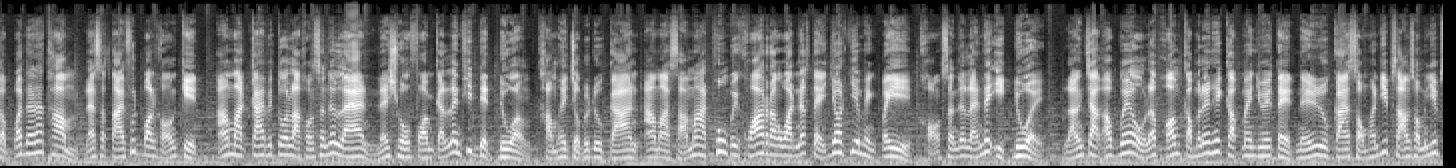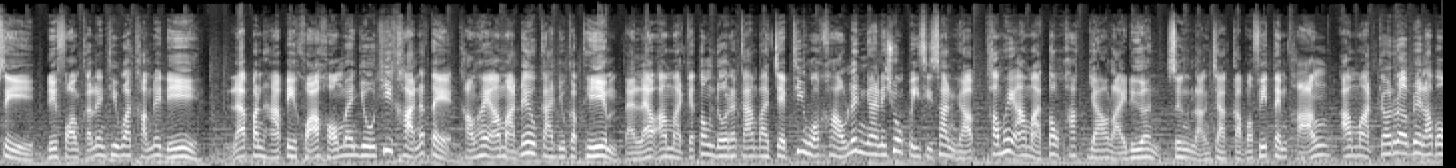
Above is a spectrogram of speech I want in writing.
กับวัฒนธรรม และสไตล์ฟุตบอลของอังกฤษอามัดกลายเป็นตัวหลักของซันเดอร์แลนด์และโชว์ฟอร์มการเล่นที่เด็ดดวงทำให้จบฤดูการอามาสามารถพุ่งไปคว้ารางวัลนักเตะยอดเยี่ยมแห่งปีของซันเดอร์แลนด์ได้อีกด้วย หลังจากอัพเวลและพร้อมกลับมาเล่นให้กับแมนยูไนเต็ดในฤดูกาล 2023-2024ด้วยฟอร์มการเล่นที่ว่าทำได้ดี และปัญหาปีขวาของแมนยูที่ขาดนักเตะทำให้อามาดได้โอกาสอยู่กับทีม แต่แล้วอามาดก็ต้องโดนอาการบาดเจ็บที่หัวเข่าเล่นงานในช่วงปีซีซั่นครับทำให้อามาดต้องพักยาวหลายเดือน ซึ่งหลังจากกลับมาฟิตเต็มถังอามาดก็เริ่มได้รับโอ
